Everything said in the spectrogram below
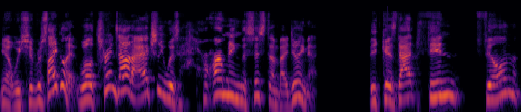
you know, we should recycle it. Well, it turns out I actually was harming the system by doing that because that thin film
